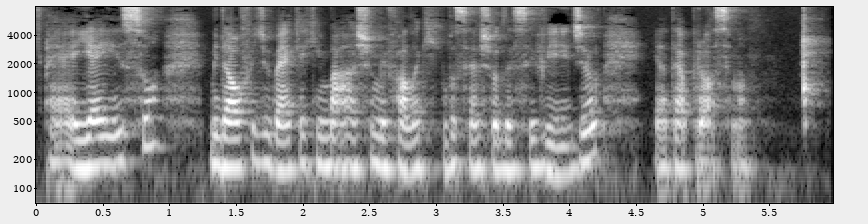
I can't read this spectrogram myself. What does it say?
É, e é isso. Me dá o feedback aqui embaixo, me fala o que você achou desse vídeo e até a próxima.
